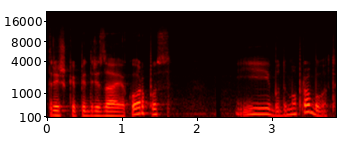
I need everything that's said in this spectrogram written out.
Трішки підрізаю корпус і будемо пробувати.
